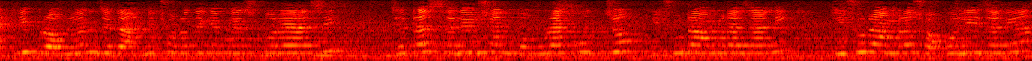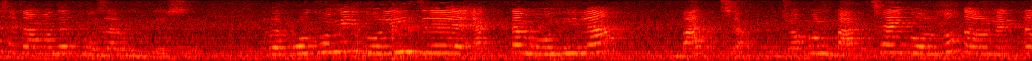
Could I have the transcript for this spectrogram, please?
একই প্রবলেম যেটা আমি ছোট থেকে ফেস করে আসি, যেটা সলিউশন তোমরা খুঁজছো, কিছুটা আমরা জানি, কিছুটা আমরা সকলেই জানি না, সেটা আমাদের খোঁজার উদ্দেশ্যে। এবার প্রথমেই বলি যে একটা মহিলা বাচ্চা, যখন বাচ্চাই বলব, কারণ একটা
